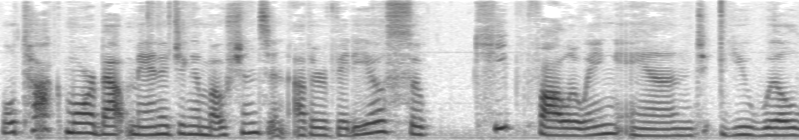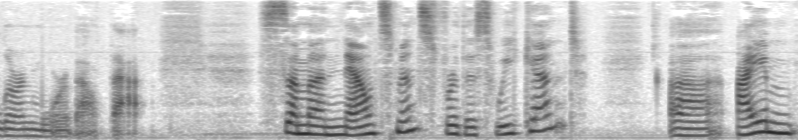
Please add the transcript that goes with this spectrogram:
We'll talk more about managing emotions in other videos, so keep following and you will learn more about that. Some announcements for this weekend. Uh, I am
